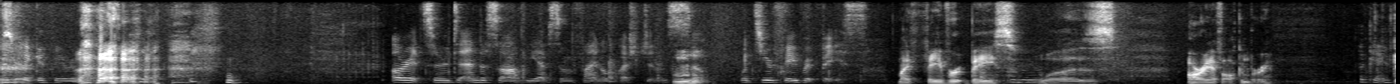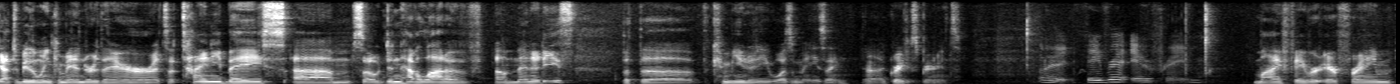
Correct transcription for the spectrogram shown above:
hard to sir. pick a favorite. All right, sir. To end us off, we have some final questions. Mm. So, what's your favorite base? My favorite base was RAF Alconbury. Okay. Got to be the wing commander there. It's a tiny base, um, so didn't have a lot of amenities, but the community was amazing. Uh, great experience. All right. Favorite airframe. My favorite airframe,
